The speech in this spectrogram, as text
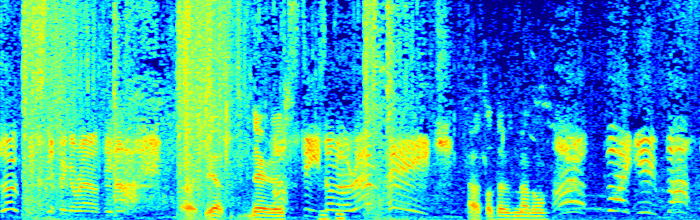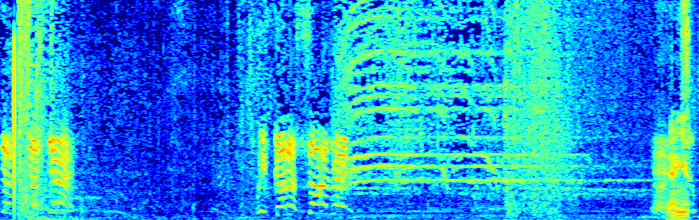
Cloaked is sniffing around in. Oh, yep, there it is. On a rampage. I thought there was another one. I'll fight you bastards to death. We've got a siren. Dang it.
